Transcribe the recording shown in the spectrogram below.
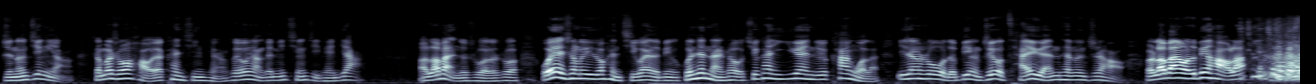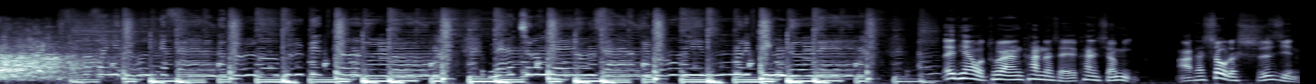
只能静养，什么时候好要看心情，所以我想跟你请几天假。”啊，老板就说了：“说我也生了一种很奇怪的病，浑身难受，去看医院就看过了，医生说我的病只有裁员才能治好。”我说：“老板，我的病好了。” 那天我突然看着谁，看小米啊，他瘦了十斤了，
